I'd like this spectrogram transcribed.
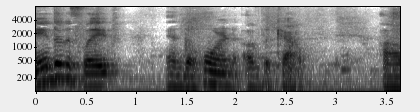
hand of the slave and the horn of the cow. Uh,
